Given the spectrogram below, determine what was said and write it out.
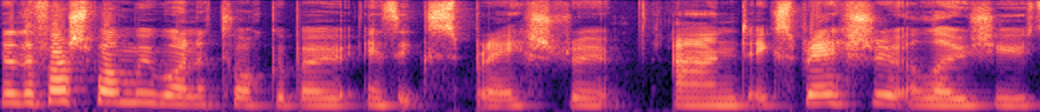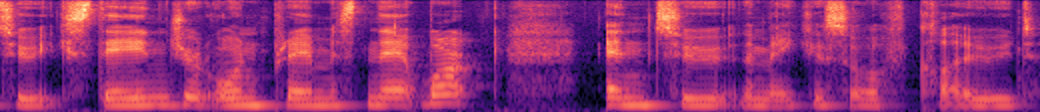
Now the first one we want to talk about is ExpressRoute and ExpressRoute allows you to extend your on-premise network into the Microsoft Cloud.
